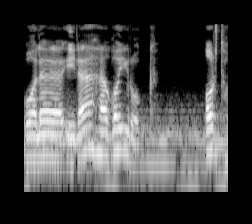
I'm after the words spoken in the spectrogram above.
ওয়া লা ইলাহা গায়রুক। অর্থ,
